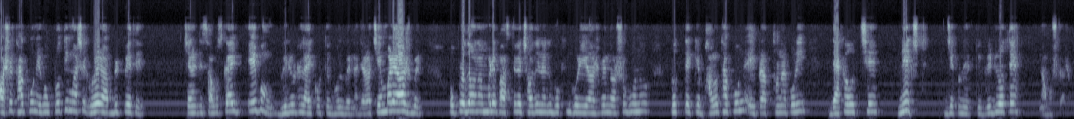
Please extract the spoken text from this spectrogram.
পাশে থাকুন এবং প্রতি মাসে ঘুরের আপডেট পেতে চ্যানেলটি সাবস্ক্রাইব এবং ভিডিওটি লাইক করতে ভুলবেন না। যারা চেম্বারে আসবেন উপরে দেওয়া নম্বরে পাঁচ থেকে ছ দিন আগে বুকিং করিয়ে আসবেন, দর্শক বন্ধু। প্রত্যেককে ভালো থাকুন এই প্রার্থনা করি। দেখা হচ্ছে নেক্সট যে কোনো একটি ভিডিওতে নমস্কার।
